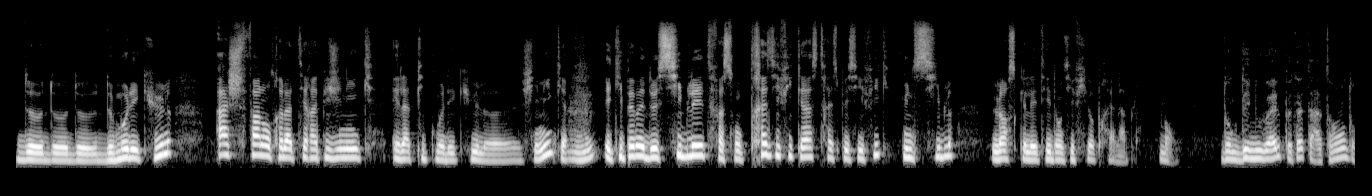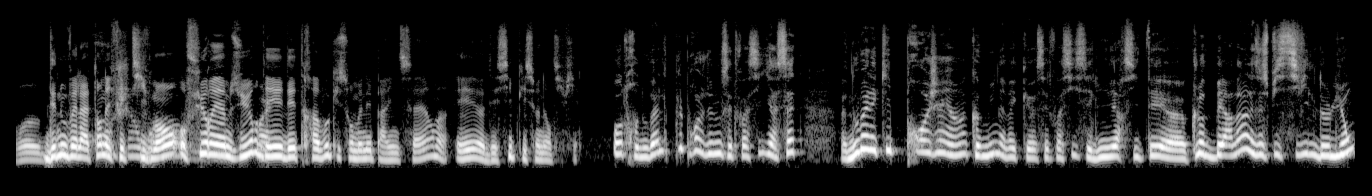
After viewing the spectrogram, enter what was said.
de, molécules à cheval entre la thérapie génique et la petite molécule euh, chimique, mhm. et qui permettent de cibler de façon très efficace, très spécifique, une cible lorsqu'elle a été identifiée au préalable. Bon. Donc des nouvelles peut-être à attendre euh, Des nouvelles à attendre effectivement au fur et à mesure des, travaux qui sont menés par l'INSERM et euh, des cibles qui sont identifiées. Autre nouvelle, plus proche de nous cette fois-ci, il y a cette euh, nouvelle équipe projet hein, commune avec cette fois-ci c'est l'université Claude Bernard, les hospices civils de Lyon.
